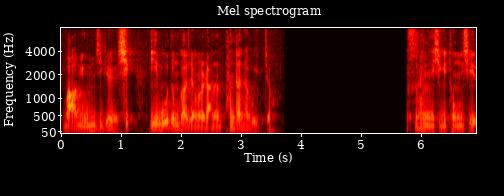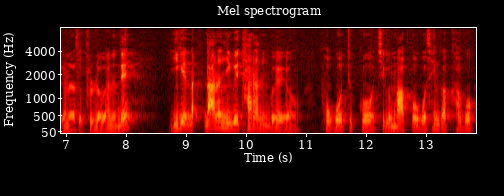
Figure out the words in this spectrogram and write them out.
마음이 움직여요. 식, 이 모든 과정을 나는 판단하고 있죠. 수상식이 동시에 일어나서 굴러가는데 이게 나, 는 이게 다라는 거예요. 보고 듣고 지금 맛보고 생각하고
